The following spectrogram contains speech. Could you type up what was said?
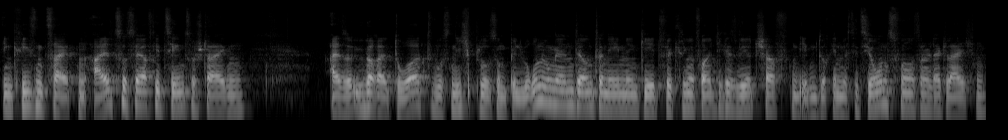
in Krisenzeiten allzu sehr auf die Zehen zu steigen. Also überall dort, wo es nicht bloß um Belohnungen der Unternehmen geht für klimafreundliches Wirtschaften, eben durch Investitionsfonds oder dergleichen,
